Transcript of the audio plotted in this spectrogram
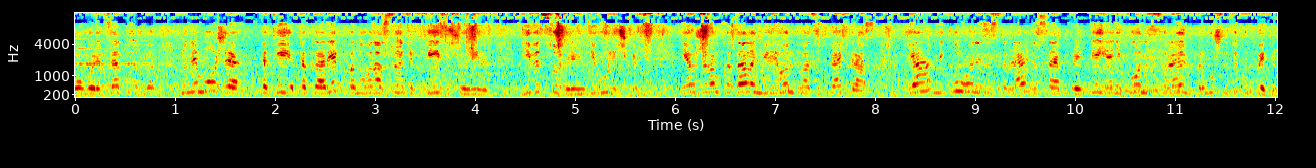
говорять, за ту, ну не може такі, така рибка, ну вона стоїть тисячу гривень, 900 гривень, дівулечки. Я вже вам казала мільйон 25 разів. Я нікого не заставляю до себе прийти, я нікого не заставляю примушувати купити.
